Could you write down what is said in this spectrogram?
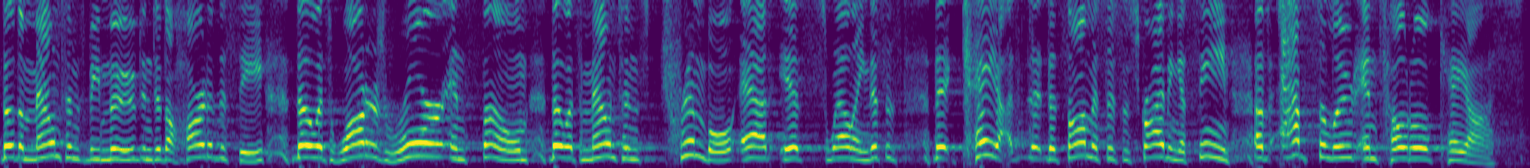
though the mountains be moved into the heart of the sea, though its waters roar and foam, though its mountains tremble at its swelling. This is the chaos. The, the psalmist is describing a scene of absolute and total chaos.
